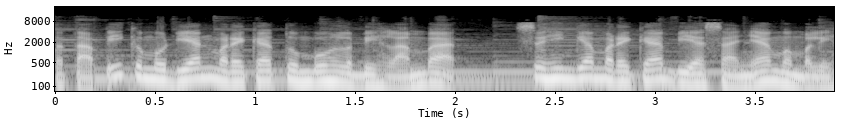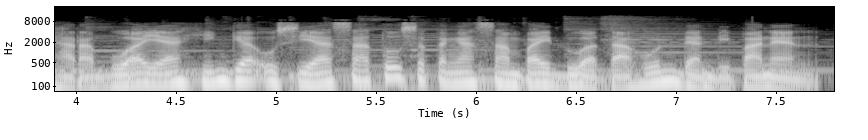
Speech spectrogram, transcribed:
Tetapi kemudian mereka tumbuh lebih lambat, sehingga mereka biasanya memelihara buaya hingga usia satu setengah sampai dua tahun dan dipanen.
